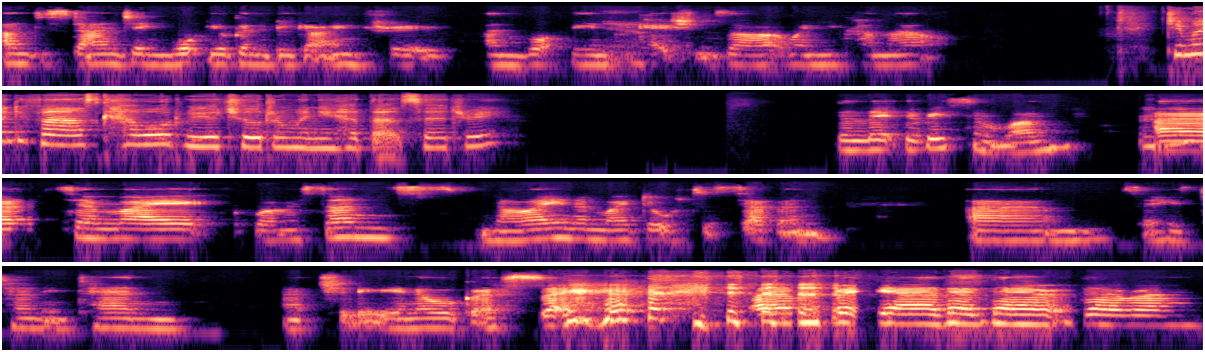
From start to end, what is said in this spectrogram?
understanding what you're going to be going through and what the implications yeah. are when you come out. Do you mind if I ask how old were your children when you had that surgery? The the recent one. Mm-hmm. Uh, so my well, my son's nine and my daughter's seven. Um, so he's turning ten actually in August. So, um, but yeah, they're they're they're um,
